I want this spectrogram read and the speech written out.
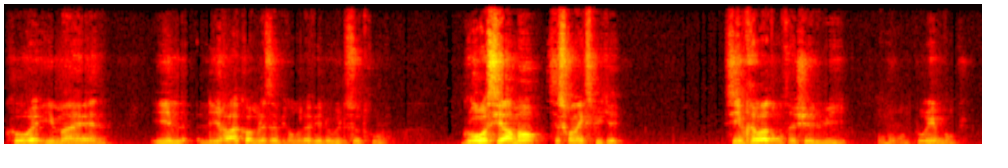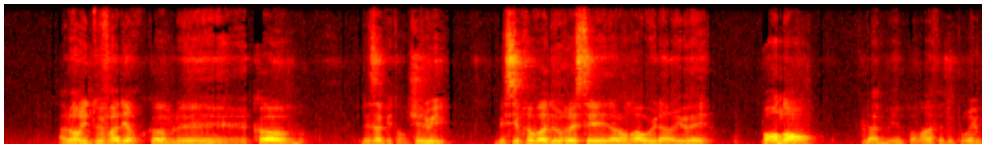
Koré Imahen, il lira comme les habitants de la ville où il se trouve. Grossièrement, c'est ce qu'on a expliqué. S'il prévoit d'entrer chez lui au moment de Purim, donc, alors il devra lire comme les, comme les habitants de chez lui, mais s'il prévoit de rester à l'endroit où il est arrivé pendant la, pendant la fête de Purim,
